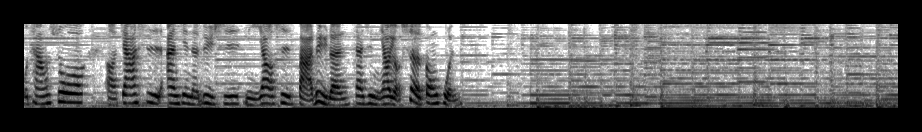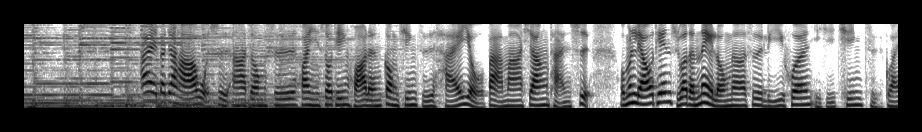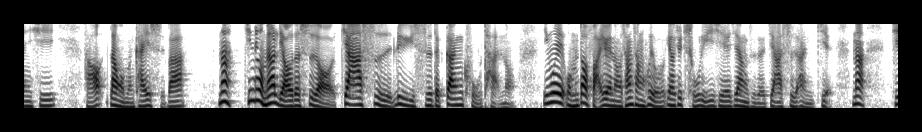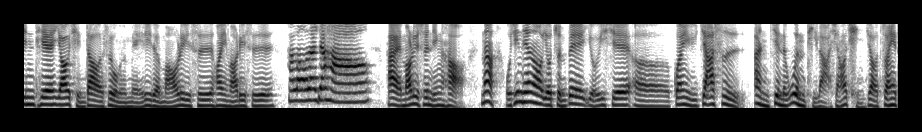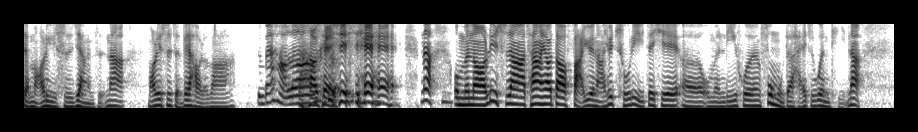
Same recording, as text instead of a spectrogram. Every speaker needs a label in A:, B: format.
A: 我常说，呃，家事案件的律师，你要是法律人，但是你要有社工魂。
B: 嗨，大家好，我是阿宗师，欢迎收听华人共亲子还有爸妈相谈室。我们聊天主要的内容呢是离婚以及亲子关系。好，让我们开始吧。那今天我们要聊的是哦，家事律师的甘苦谈哦。因为我们到法院哦，常常会有要去处理一些这样子的家事案件。那今天邀请到的是我们美丽的毛律师，欢迎毛律师。
A: Hello，大家好。
B: 嗨，毛律师您好。那我今天哦有准备有一些呃关于家事案件的问题啦，想要请教专业的毛律师这样子。那毛律师准备好了吗？
A: 准备好了。
B: OK，谢谢。那我们呢律师啊，常常要到法院啊去处理这些呃我们离婚父母的孩子问题。那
